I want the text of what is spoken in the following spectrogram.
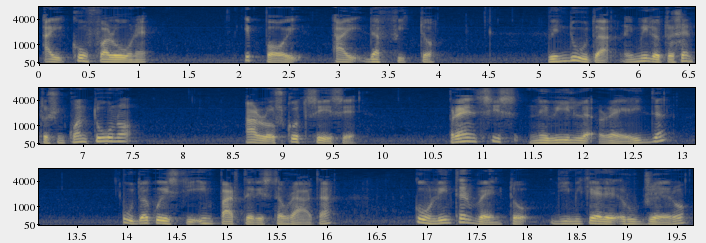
ai Confalone e poi ai D'affitto, venduta nel 1851 allo scozzese Francis Neville Reid, fu da questi in parte restaurata con l'intervento di Michele Ruggero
